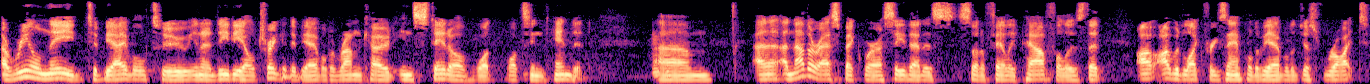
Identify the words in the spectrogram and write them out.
a, real need to be able to, in a DDL trigger, to be able to run code instead of what, what's intended. Mm-hmm. Um, another aspect where I see that as sort of fairly powerful is that I, I would like, for example, to be able to just write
